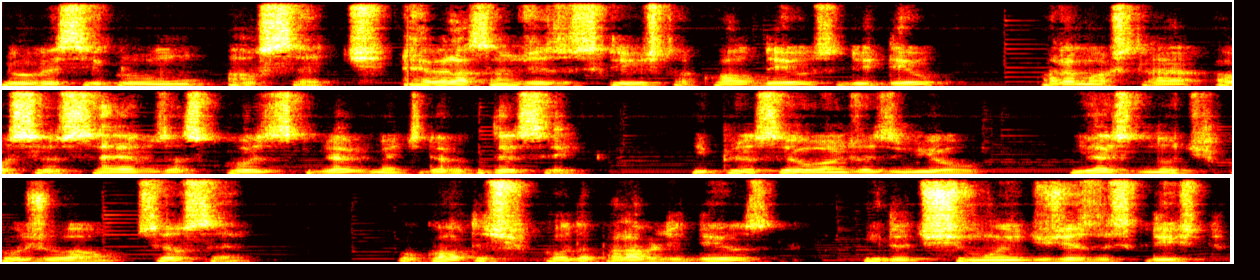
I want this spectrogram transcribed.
do versículo 1 ao 7. A revelação de Jesus Cristo, a qual Deus lhe deu para mostrar aos seus servos as coisas que brevemente devem acontecer, e pelo seu anjo as enviou e as notificou João, seu servo, o qual testificou da palavra de Deus e do testemunho de Jesus Cristo,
